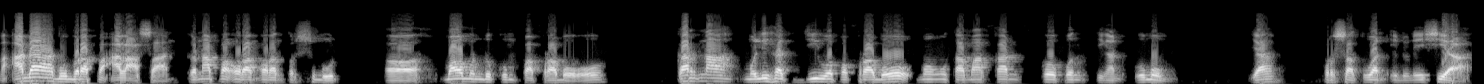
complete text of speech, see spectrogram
Nah, ada beberapa alasan kenapa orang-orang tersebut uh, mau mendukung Pak Prabowo karena melihat jiwa Pak Prabowo mengutamakan kepentingan umum, ya persatuan Indonesia.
